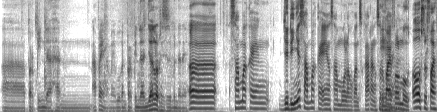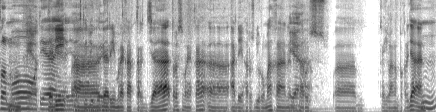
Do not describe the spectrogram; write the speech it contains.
eh, perpindahan apa ya namanya? Bukan perpindahan jalur sih sebenarnya. Eh sama kayak yang jadinya sama kayak yang Samu lakukan sekarang, survival Iya. mode. Oh, survival mode. ya Jadi ya, ya, setuju eh, gue. dari mereka kerja, terus mereka eh, ada yang harus dirumahkan, ada yang Iya. harus eh, kehilangan pekerjaan. Hmm.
